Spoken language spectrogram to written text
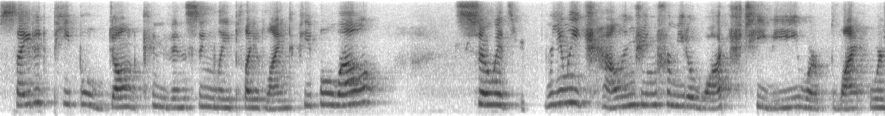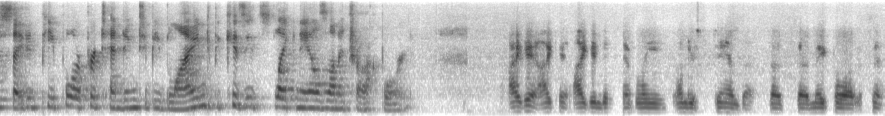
sighted people don't convincingly play blind people well. So it's really challenging for me to watch TV where blind where sighted people are pretending to be blind because it's like nails on a chalkboard. I can I can I can definitely understand that. That that makes a lot of sense.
